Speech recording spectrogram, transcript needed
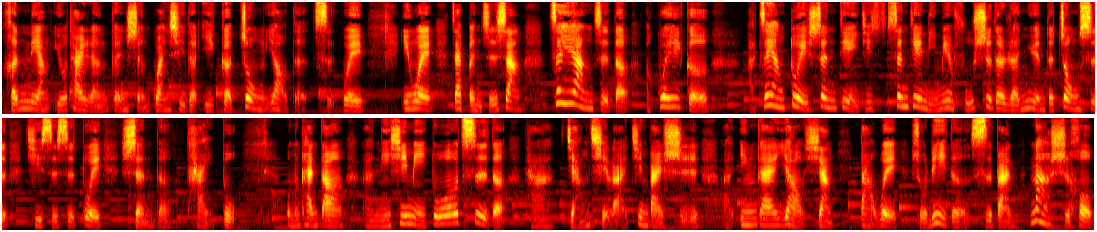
衡量犹太人跟神关系的一个重要的尺规，因为在本质上这样子的规格。啊，这样对圣殿以及圣殿里面服侍的人员的重视，其实是对神的态度。我们看到啊，尼西米多次的他讲起来敬拜时啊，应该要像大卫所立的诗班。那时候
